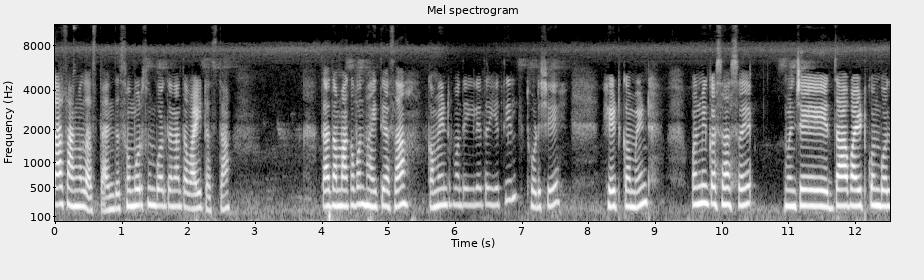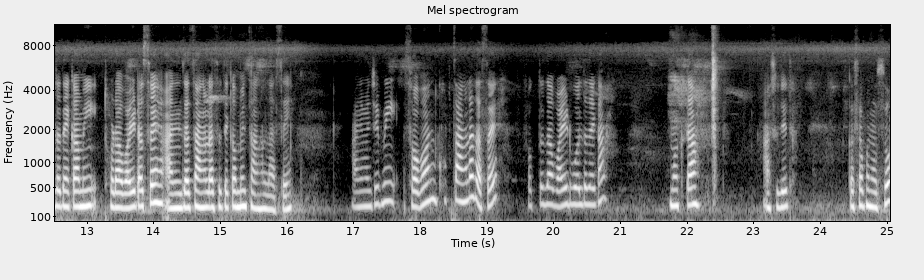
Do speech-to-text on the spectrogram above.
ता चांगलं असतं. आणि जर समोरसून बोलताना तर वाईट असता. तर आता माका पण माहिती असा कमेंटमध्ये येले तर येतील थोडेसे हेट कमेंट पण मी कसं असं आहे म्हणजे जा वाईट कोण बोलतात ते का मी थोडा वाईट असं आहे आणि जा चांगला असं ते का मी चांगला आहे. आणि म्हणजे मी स्वभाव खूप चांगलाच आहे. फक्त जा वाईट बोलतात आहे का? मग ता असू देत. कसं पण असो.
